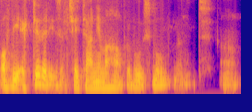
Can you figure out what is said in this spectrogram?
of the activities of Chaitanya Mahaprabhu's movement. Um,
